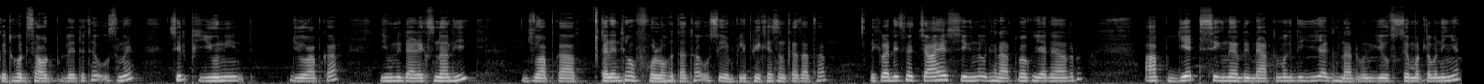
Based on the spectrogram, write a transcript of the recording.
कैथोड से आउटपुट लेते थे, उसमें सिर्फ़ यूनि जो आपका यूनि डायरेक्शनल ही, जो आपका करेंट है, वो फॉलो होता था, उसे एम्पलीफिकेशन करता था। इसके बाद इसमें चाहे सिग्नल घनात्मक हो या ऋणात्मक आप गेट सिग्नल ऋणात्मक दीजिए या घनात्मक दीजिए, उससे मतलब नहीं है।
